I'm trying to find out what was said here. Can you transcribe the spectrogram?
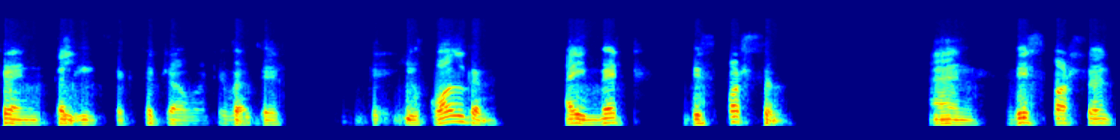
friend, colleagues, etc., whatever they, they you call them. I met this person, and this person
